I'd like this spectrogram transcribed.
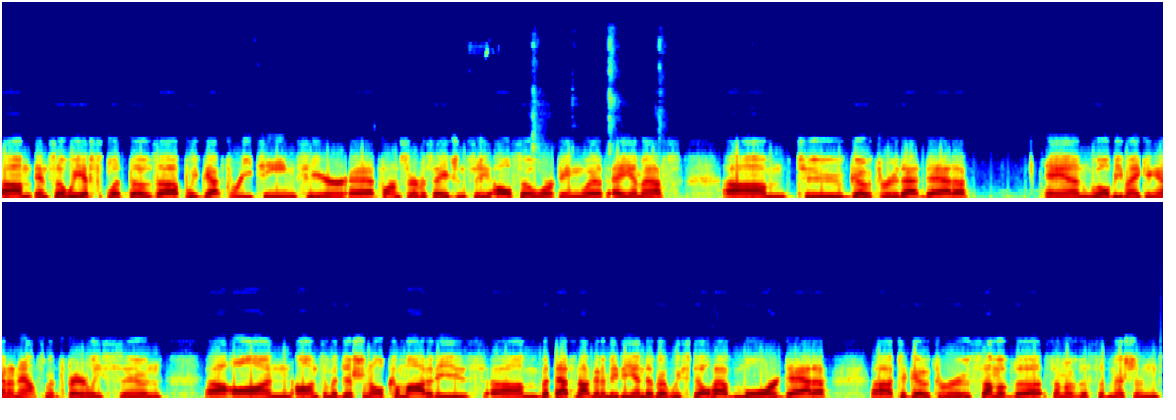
Um, and so we have split those up. We've got three teams here at Farm Service Agency, also working with AMS um, to go through that data. And we'll be making an announcement fairly soon uh, on on some additional commodities, but that's not going to be the end of it. We still have more data to go through. Some of the some of the submissions,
